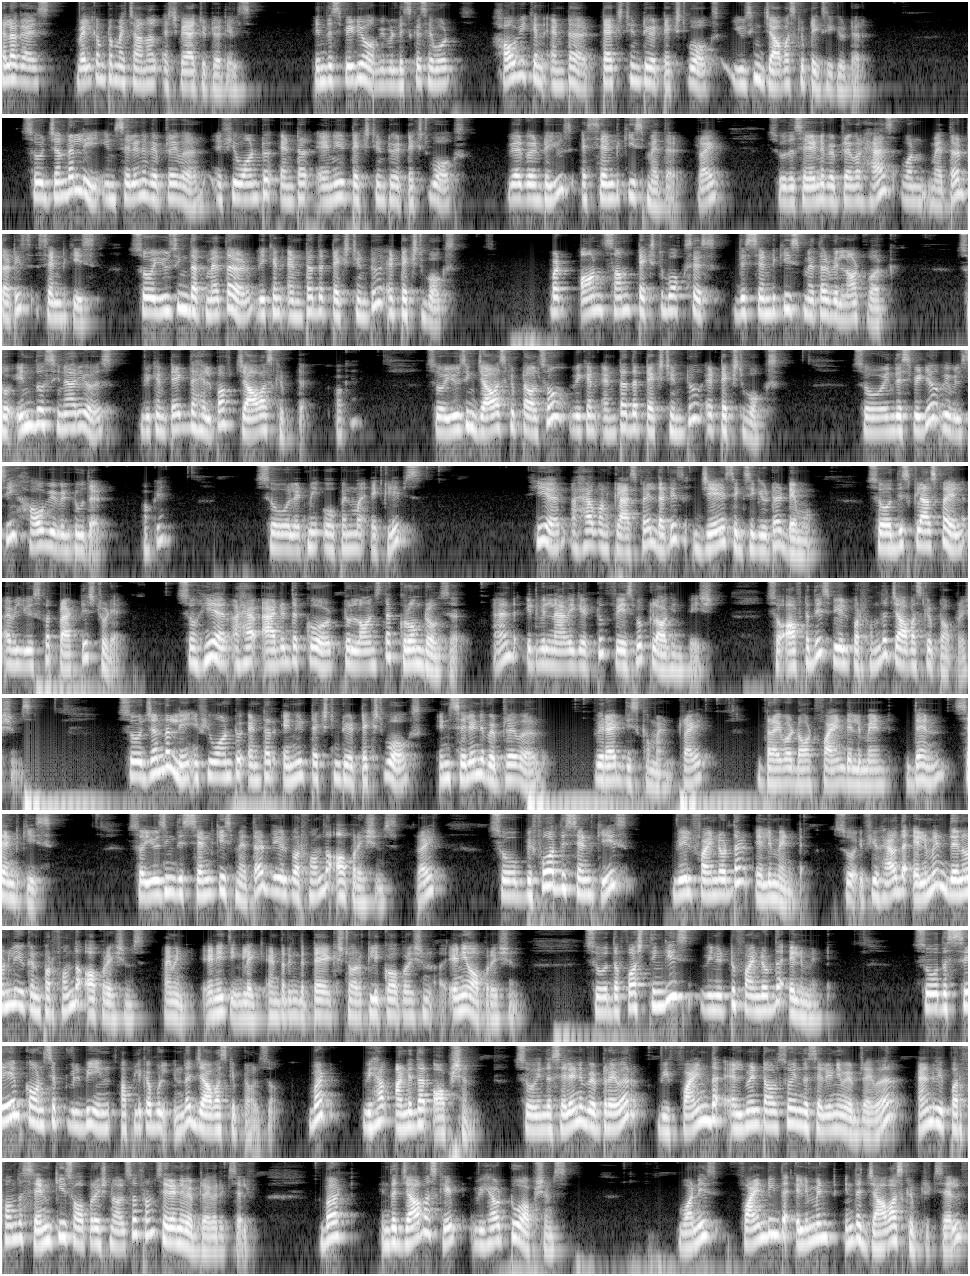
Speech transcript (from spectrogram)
Hello guys, welcome to my channel HYR Tutorials. In this video, we will discuss about how we can enter text into a text box using JavaScript executor. So generally in Selenium WebDriver, if you want to enter any text into a text box, we are going to use a send keys method, right? So the Selenium WebDriver has one method that is send keys. So using that method, we can enter the text into a text box. But on some text boxes, this send keys method will not work. So in those scenarios, we can take the help of JavaScript. Okay. So using JavaScript also, we can enter the text into a text box. So in this video, we will see how we will do that. Okay. So let me open my Eclipse. Here I have one class file that is JS executor demo. So this class file I will use for practice today. So here I have added the code to launch the Chrome browser and it will navigate to Facebook login page. So after this we will perform the JavaScript operations. So generally if you want to enter any text into a text box in Selenium WebDriver we write this command right driver.find element then send keys. So using this send keys method we will perform the operations right. So before the send keys we will find out the element so if you have the element, then only you can perform the operations. I mean, anything like entering the text or click operation, any operation. So the first thing is we need to find out the element. So the same concept will be in, applicable in the JavaScript also. But we have another option. So in the Selenium WebDriver, we find the element also in the Selenium WebDriver and we perform the send keys operation also from Selenium WebDriver itself. But in the JavaScript, we have two options. One is finding the element in the JavaScript itself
